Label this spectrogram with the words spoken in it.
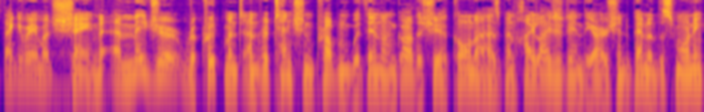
Thank you very much, Shane. A major recruitment and retention problem within An Garda Síochána has been highlighted in the Irish Independent this morning.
